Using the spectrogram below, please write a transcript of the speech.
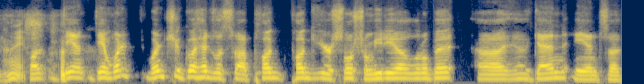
nice. Well, Dan, Dan, why don't, why don't you go ahead? Let's uh, plug plug your social media a little bit uh, again, and so,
